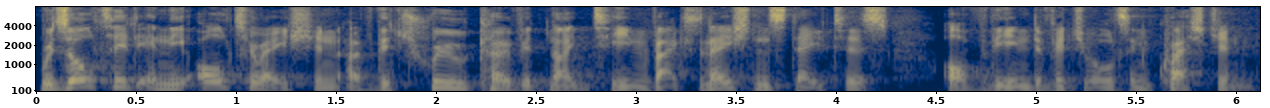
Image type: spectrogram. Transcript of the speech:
resulted in the alteration of the true COVID 19 vaccination status of the individuals in question.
